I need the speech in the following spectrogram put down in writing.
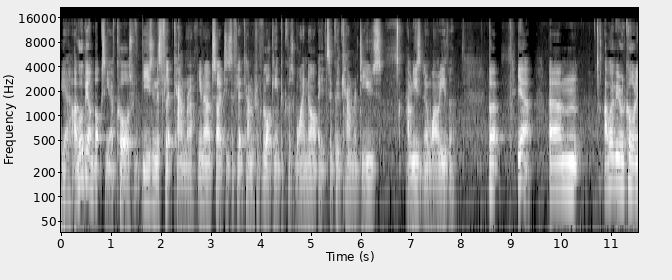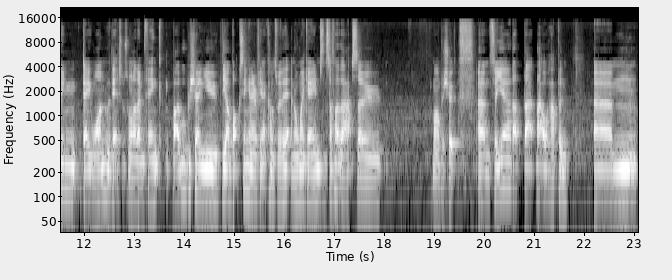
yeah, I will be unboxing it, of course, using this flip camera. You know, I decided to use the flip camera for vlogging because why not? It's a good camera to use. I haven't used it in a while either. But, yeah, um, I won't be recording day one with the Xbox One, I don't think, but I will be showing you the unboxing and everything that comes with it, and all my games and stuff like that, so... Marvel shook. Um, so yeah, that, that, that'll happen. Um,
